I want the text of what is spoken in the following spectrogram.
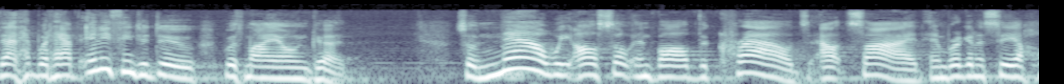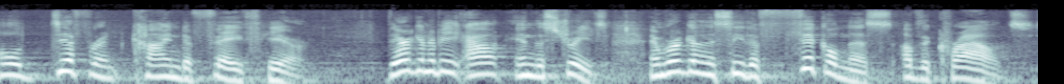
that would have anything to do with my own good. So now we also involve the crowds outside, and we're going to see a whole different kind of faith here. They're going to be out in the streets, and we're going to see the fickleness of the crowds.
